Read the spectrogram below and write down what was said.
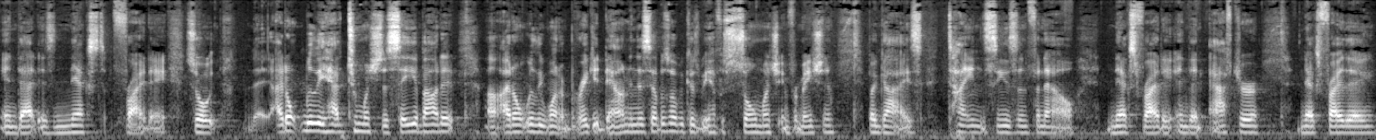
and that is next Friday. So I don't really have too much to say about it. Uh, I don't really want to break it down in this episode because we have so much information. But guys, Titan season finale next Friday, and then after next Friday,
